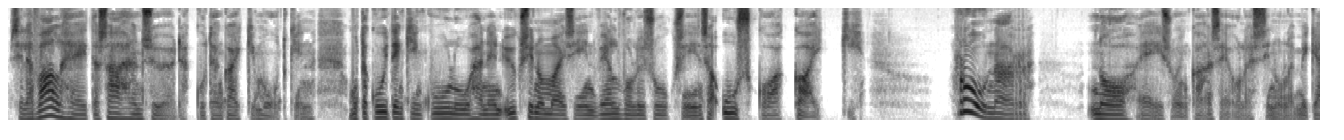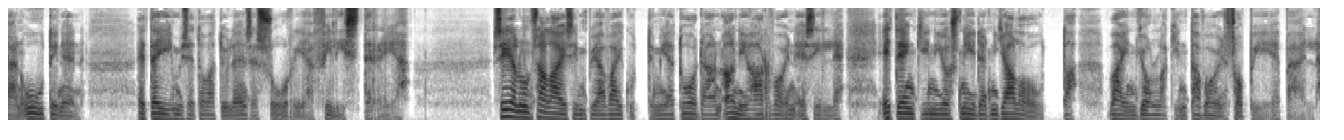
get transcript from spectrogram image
Sillä valheita saa hän syödä, kuten kaikki muutkin, mutta kuitenkin kuuluu hänen yksinomaisiin velvollisuuksiinsa uskoa kaikki. Ruunar! No, ei suinkaan se ole sinulle mikään uutinen, että ihmiset ovat yleensä suuria filisterejä – Sielun salaisimpia vaikuttimia tuodaan ani harvoin esille, etenkin jos niiden jaloutta vain jollakin tavoin sopii epäillä.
